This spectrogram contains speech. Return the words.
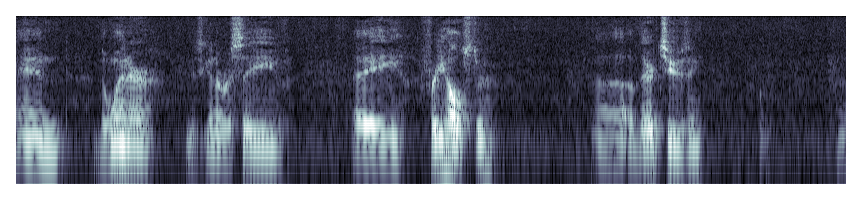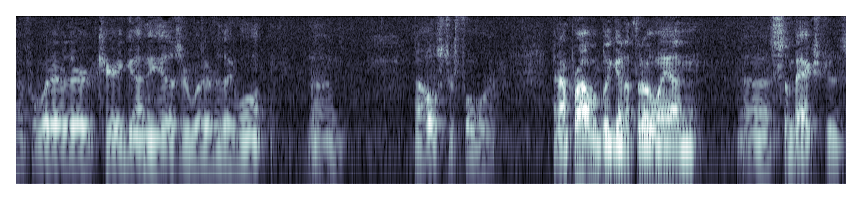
And the winner is going to receive a free holster uh, of their choosing uh, for whatever their carry gun is or whatever they want um, a holster for. And I'm probably going to throw in uh, some extras.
